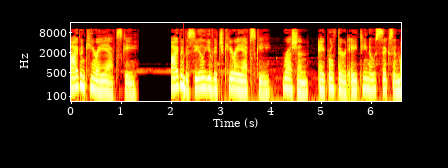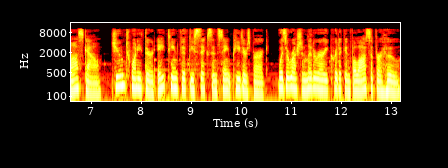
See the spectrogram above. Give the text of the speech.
Ivan Kireyevsky. Ivan Vasilyevich Kireyevsky, Russian, April 3, 1806 in Moscow, June 23, 1856 in St. Petersburg, was a Russian literary critic and philosopher who,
